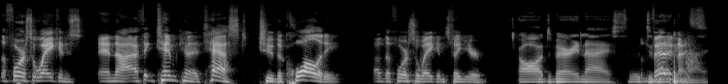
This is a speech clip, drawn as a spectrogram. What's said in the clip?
The Force Awakens, and uh, I think Tim can attest to the quality of the Force Awakens figure. Oh, it's very nice. It's Very nice.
